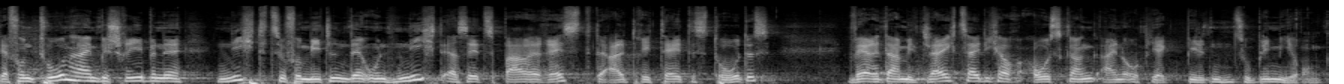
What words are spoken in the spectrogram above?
Der von Turnheim beschriebene nicht zu vermittelnde und nicht ersetzbare Rest der Alterität des Todes wäre damit gleichzeitig auch Ausgang einer objektbildenden Sublimierung.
